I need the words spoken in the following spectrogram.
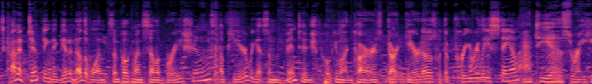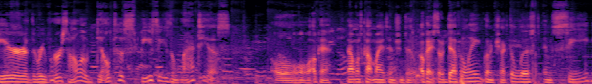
it's kind of tempting to get another one. Some Pokemon celebrations up here. We got some vintage Pokemon cards. Dark Gyarados with the pre-release stamp. Latias right here. The reverse hollow Delta species Latias. Oh, okay. That one's caught my attention too. Okay, so definitely to check the list and see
